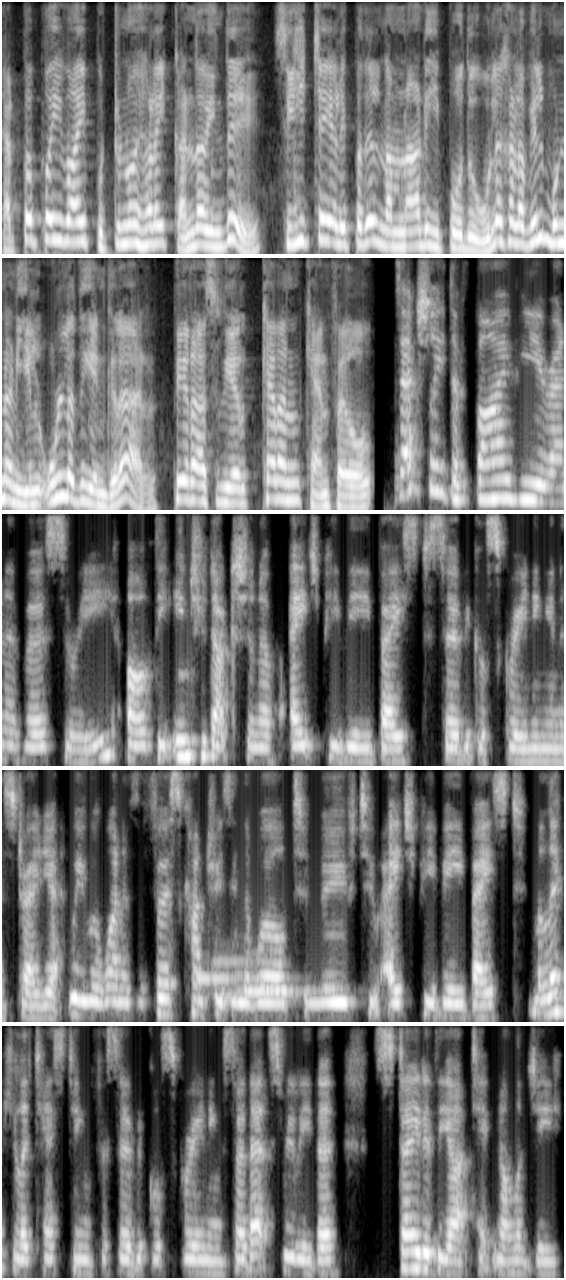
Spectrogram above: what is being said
கற்பப்பை வாய் புற்றுநோய்களை கண்டறிந்து சிகிச்சை அளிப்பதில் நம் நாடு இப்போது உலகளவில் முன்னணியில் உள்ளது என்கிறார் பேராசிரியர் கரன் கேன்ஃபெல் It's actually the five year anniversary of the introduction of HPV based cervical screening in Australia. We were one of the first countries in the world to move to HPV based molecular testing for cervical screening. So that's really the state of the art technology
